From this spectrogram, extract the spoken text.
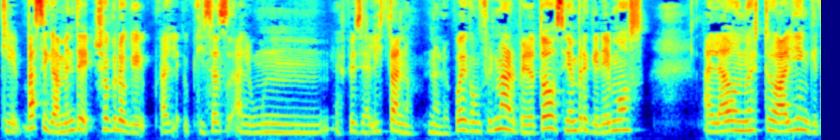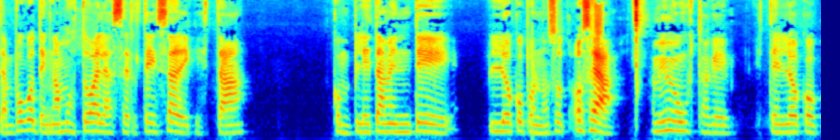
que básicamente yo creo que al- quizás algún especialista no- nos lo puede confirmar, pero todos siempre queremos al lado nuestro a alguien que tampoco tengamos toda la certeza de que está completamente loco por nosotros. O sea, a mí me gusta que estén loco,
